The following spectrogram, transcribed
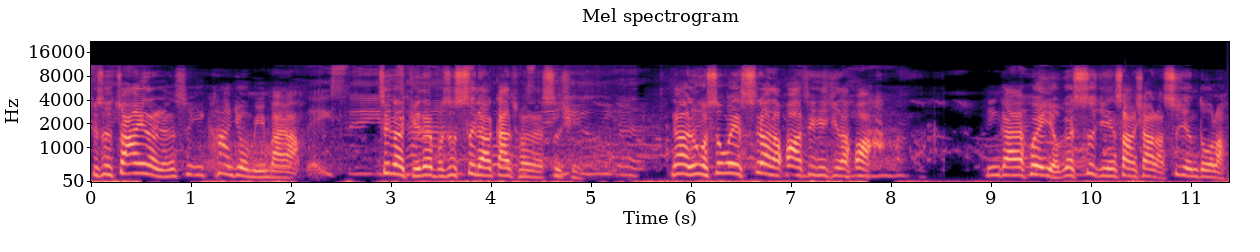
就是专业的人士一看就明白啊，这个绝对不是饲料干出来的事情。那如果是喂饲料的话，这些鸡的话，应该会有个四斤上下了，四斤多了。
